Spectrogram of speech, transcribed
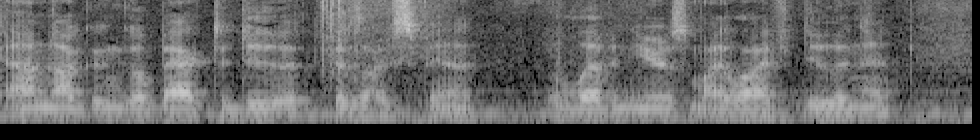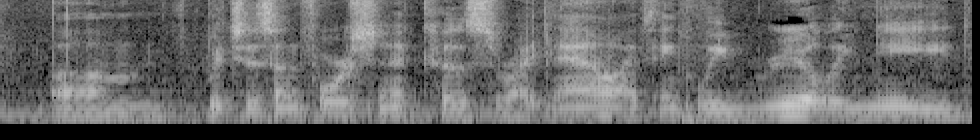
And I'm not going to go back to do it because I've spent 11 years of my life doing it, um, which is unfortunate because right now I think we really need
